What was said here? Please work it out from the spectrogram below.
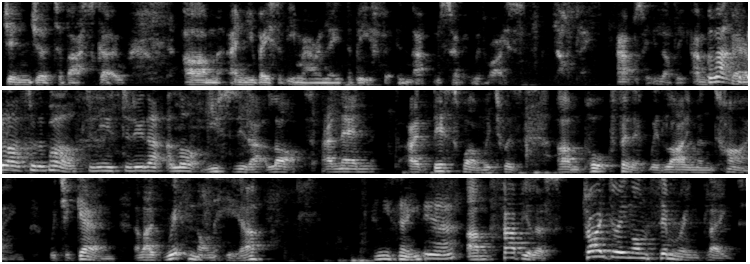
ginger, Tabasco, um, and you basically marinate the beef in that and serve it with rice. Lovely, absolutely lovely. And But that's a blast from the past. You used to do that a lot. used to do that a lot. And then I had this one, which was um, pork fillet with lime and thyme, which again, and I've written on here. Can you say? Yeah. Um, fabulous. Try doing on simmering plate.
